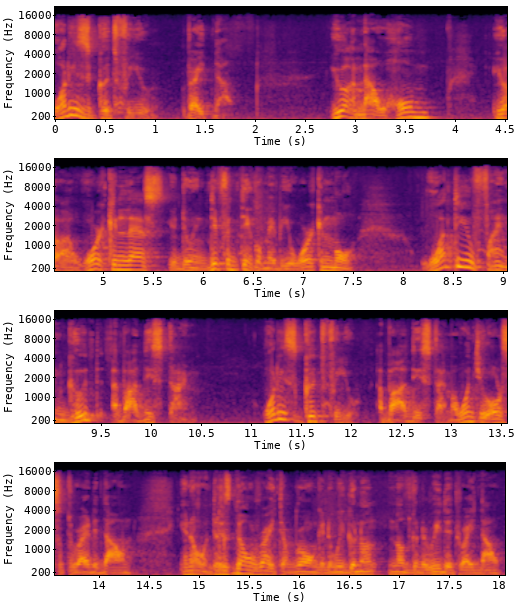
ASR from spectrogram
What is good for you right now? You are now home you are working less, you're doing different things, or maybe you're working more. What do you find good about this time? What is good for you about this time? I want you also to write it down. You know, there's no right and wrong, and we're gonna, not going to read it right now.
